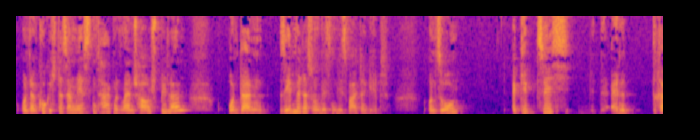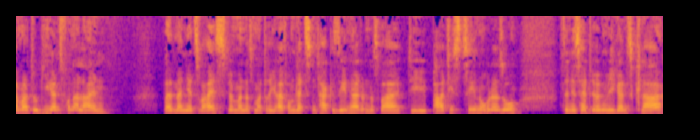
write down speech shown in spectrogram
Und dann gucke ich das am nächsten Tag mit meinen Schauspielern und dann sehen wir das und wissen, wie es weitergeht. Und so ergibt sich eine Dramaturgie ganz von allein. Weil man jetzt weiß, wenn man das Material vom letzten Tag gesehen hat und das war halt die Partyszene oder so, dann ist halt irgendwie ganz klar,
